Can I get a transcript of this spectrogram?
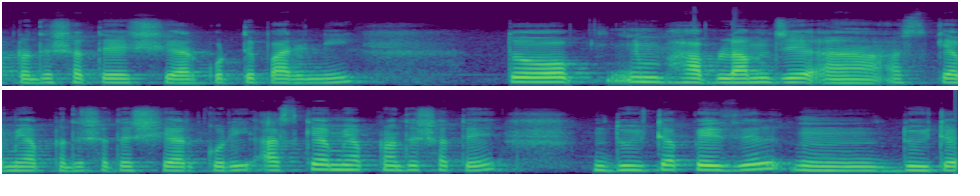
আপনাদের সাথে শেয়ার করতে পারিনি। তো ভাবলাম যে আজকে আমি আপনাদের সাথে শেয়ার করি। আজকে আমি আপনাদের সাথে দুইটা পেজের দুইটা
